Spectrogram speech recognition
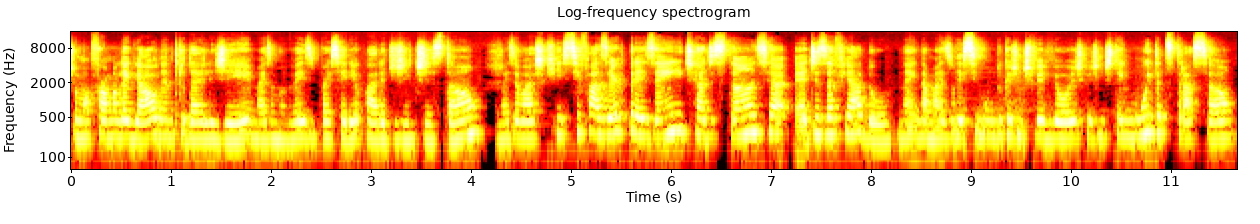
de uma forma legal dentro da LG, mais uma vez em parceria com a área de gente gestão. Mas eu acho que se fazer presente à distância é desafiador, né? Ainda mais nesse mundo que a gente vive hoje, que a gente tem muita distração,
